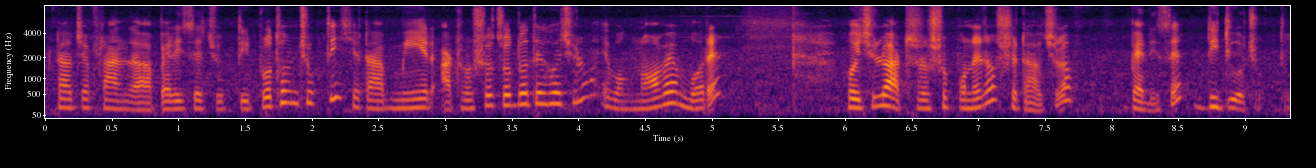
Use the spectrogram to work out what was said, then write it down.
একটা হচ্ছে ফ্রান্স প্যারিসের চুক্তি, প্রথম চুক্তি সেটা মেয়ের আঠেরোশো চোদ্দোতে হয়েছিল এবং নভেম্বরে হয়েছিল আঠেরোশো পনেরো, সেটা হয়েছিল প্যারিসের দ্বিতীয় চুক্তি।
